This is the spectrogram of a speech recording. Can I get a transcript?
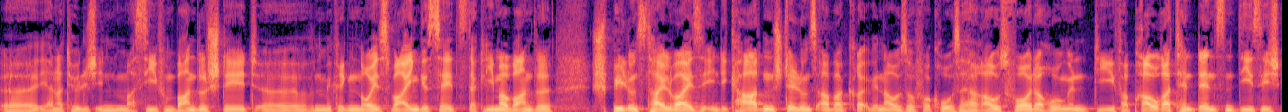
äh, ja natürlich in massivem Wandel steht. Äh, wir kriegen ein neues Weingesetz, der Klimawandel spielt uns teilweise in die Karten, stellt uns aber genauso vor große Herausforderungen. Die Verbrauchertendenzen, die sich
